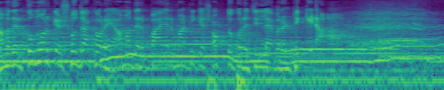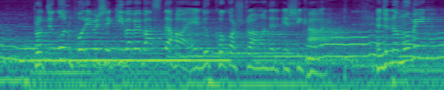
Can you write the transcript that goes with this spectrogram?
আমাদের কোমরকে সোজা করে, আমাদের পায়ের মাটিকে শক্ত করে চিল্লায় বলেন, ঠিক কিনা প্রতিকূল পরিবেশে কীভাবে বাঁচতে হয়? এই দুঃখ কষ্ট আমাদেরকে শিখায়। এজন্য মুমিন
